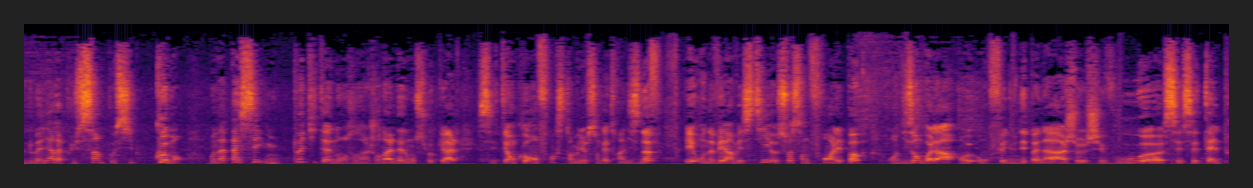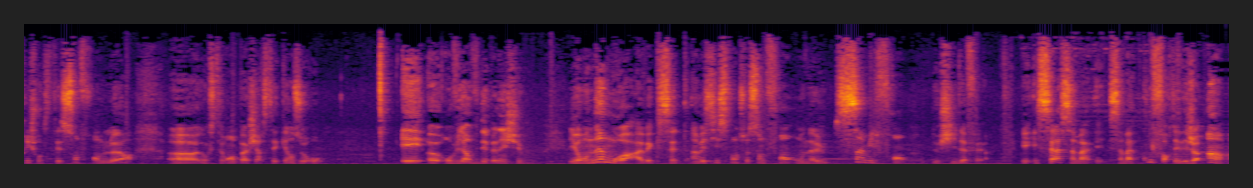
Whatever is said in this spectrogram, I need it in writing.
de manière la plus simple possible. Comment? On a passé une petite annonce dans un journal d'annonce local, c'était encore en France, c'était en 1999, et on avait investi 60 euh, francs à l'époque en disant voilà, on fait du dépannage chez vous, euh, c'est tel prix, je crois que c'était 100 francs de l'heure, euh, donc c'était vraiment pas cher, c'était 15 euros et on vient vous dépanner chez vous. Et en un mois, avec cet investissement de 60 francs, on a eu 5000 francs de chiffre d'affaires. Et, ça, ça m'a conforté. Déjà, un,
